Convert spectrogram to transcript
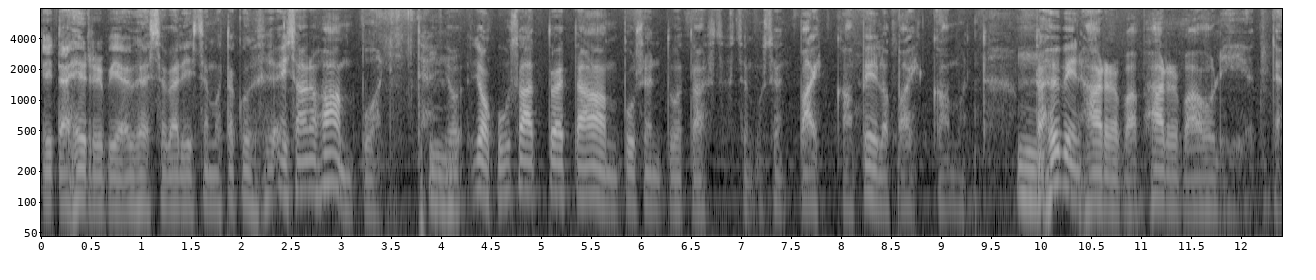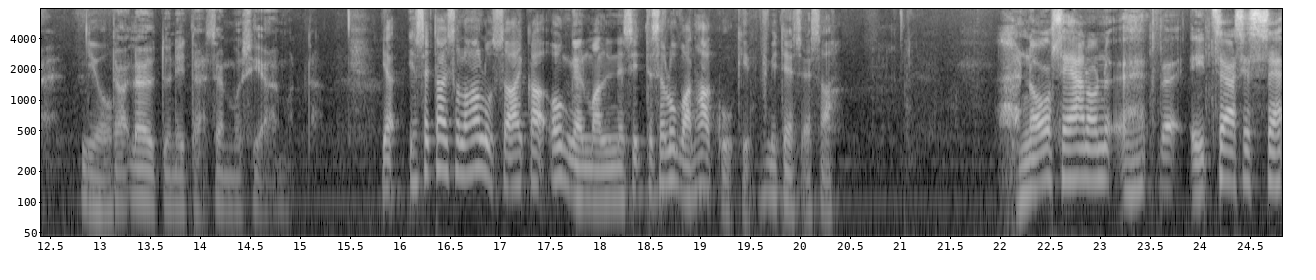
niitä hirviä yhdessä välissä, mutta kun ei saanut ampua niitä. Mm. joku saattoi, että ampui sen tuota, semmoisen paikkaan, piilopaikkaan, mutta, mm. mutta hyvin harva, harva oli, että, Joo. että löytyi niitä semmoisia. Mutta. Ja, ja se taisi olla alussa aika ongelmallinen sitten se luvan hakukin. Miten se saa? No sehän on, itse asiassa se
